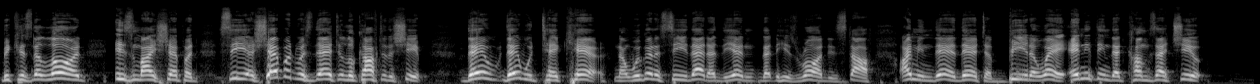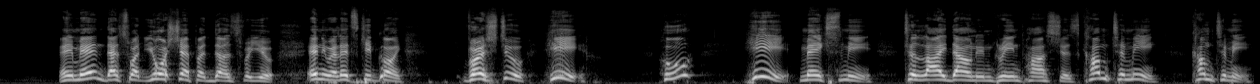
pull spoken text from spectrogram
Because the Lord is my shepherd. See, a shepherd was there to look after the sheep. They, they would take care. Now, we're going to see that at the end, that his rod, his staff. I mean, they're there to beat away anything that comes at you. Amen? That's what your shepherd does for you. Anyway, let's keep going. Verse 2 He, who? He makes me to lie down in green pastures. Come to me. Come to me.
